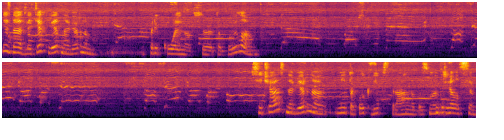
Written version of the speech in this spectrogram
Не знаю, для тех лет, наверное, прикольно все это было. Сейчас, наверное, ну, такой клип странно посмотрелся.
